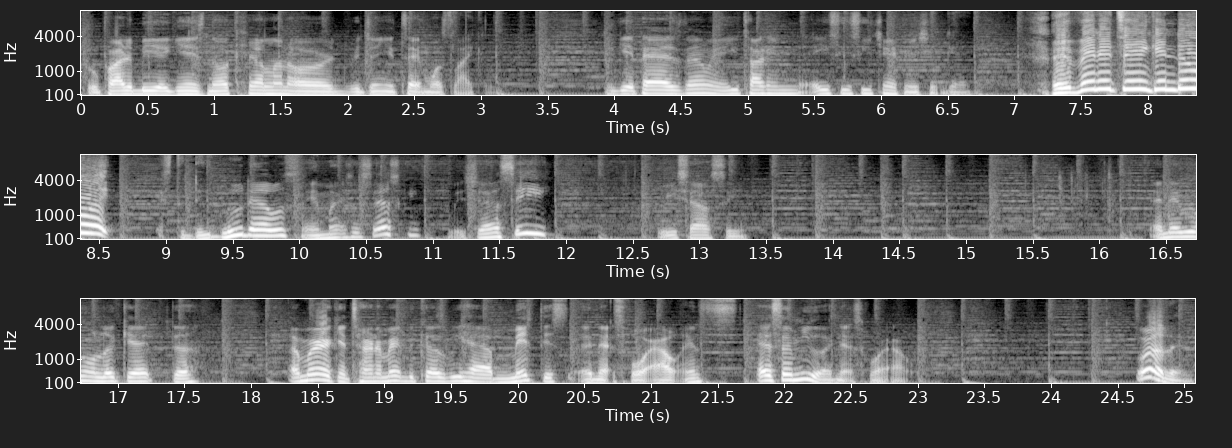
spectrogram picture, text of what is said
It will probably be against North Carolina or Virginia Tech, most likely. You get past them, and you're talking ACC championship game. If any team can do it, it's the Duke Blue Devils and Mike Krzyzewski. We shall see. We shall see. And then we're gonna look at the American tournament because we have Memphis a Nets four out and SMU a Nets four out. Well then,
